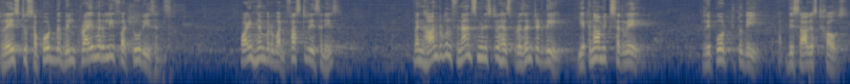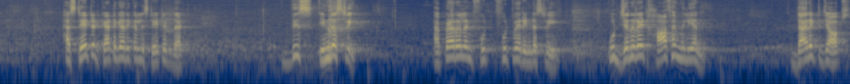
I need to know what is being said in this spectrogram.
raised to support the bill primarily for two reasons. Point number one, first reason is, when Honorable Finance Minister has presented the economic survey report to the, this August House, has stated, categorically stated that this industry, apparel and foot, footwear industry, would generate half a million direct jobs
